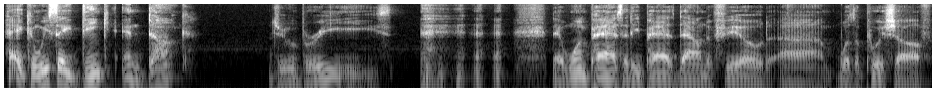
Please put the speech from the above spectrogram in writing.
Hey, can we say dink and dunk? Drew Brees. that one pass that he passed down the field uh, was a push off.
